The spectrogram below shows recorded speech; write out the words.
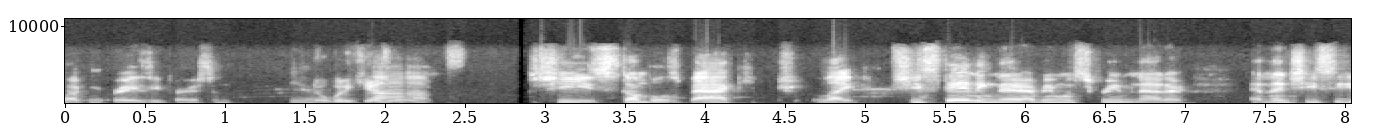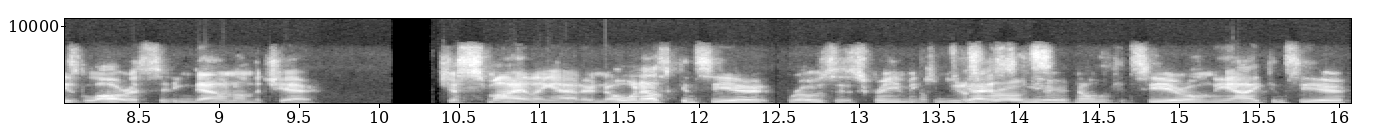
fucking crazy person. Nobody cares. what- Um, She stumbles back. Like, she's standing there. Everyone's screaming at her. And then she sees Laura sitting down on the chair, just smiling at her. No one else can see her. Rose is screaming, Can you Just guys Rose. see her? No one can see her. Only I can see her.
